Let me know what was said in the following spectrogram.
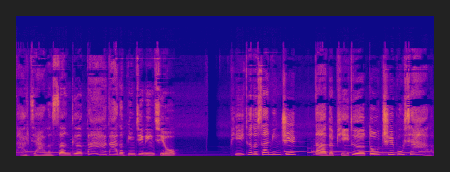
他加了三个大大的冰激凌球。皮特的三明治大的皮特都吃不下了，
